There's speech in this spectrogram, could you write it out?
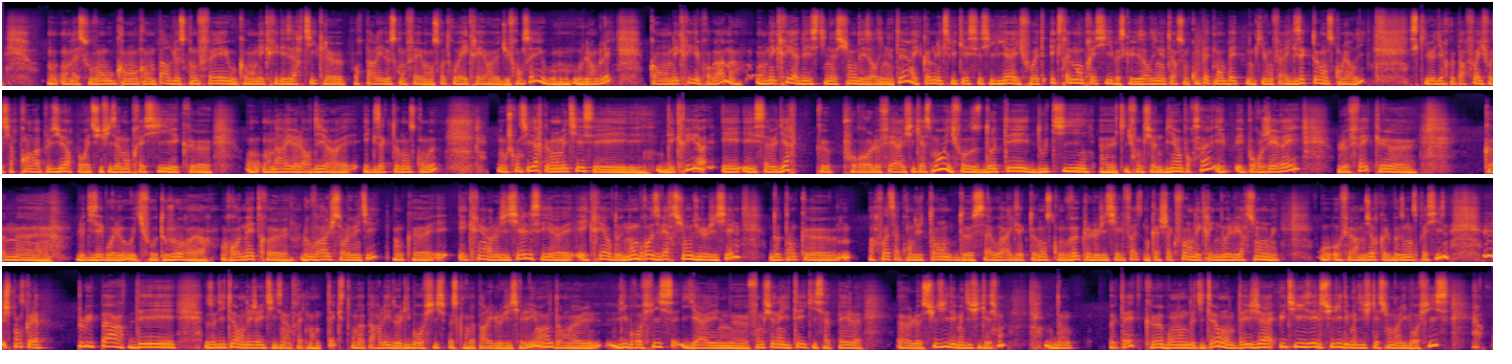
on, a souvent, ou quand, quand on parle de ce qu'on fait, ou quand on écrit des articles pour parler de ce qu'on fait, ben, on se retrouve à écrire euh, du français ou, ou de l'anglais. Quand on écrit des programmes, on écrit à destination des ordinateurs, et comme l'expliquait Cécilia, il faut être extrêmement précis parce que les ordinateurs sont complètement bêtes, donc ils vont faire exactement ce qu'on leur dit. Ce qui veut dire que parfois il faut s'y reprendre à plusieurs pour être suffisamment précis et que on, on arrive à leur dire euh, exactement ce qu'on veut. Donc je considère que mon métier c'est d'écrire et, et ça veut dire pour le faire efficacement, il faut se doter d'outils euh, qui fonctionnent bien pour ça et, pour gérer le fait que, comme euh, le disait Boileau, il faut toujours euh, remettre l'ouvrage sur le métier. Donc écrire un logiciel, c'est écrire de nombreuses versions du logiciel, d'autant que Parfois, ça prend du temps de savoir exactement ce qu'on veut que le logiciel fasse. Donc, à chaque fois, on écrit une nouvelle version au, au fur et à mesure que le besoin se précise. Je pense que la plupart des auditeurs ont déjà utilisé un traitement de texte. On va parler de LibreOffice parce qu'on va parler de logiciel libre. hein. Dans euh, LibreOffice, il y a une fonctionnalité qui s'appelle euh, le suivi des modifications. Donc, peut-être que bon nombre d'auditeurs ont déjà utilisé le suivi des modifications dans LibreOffice,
